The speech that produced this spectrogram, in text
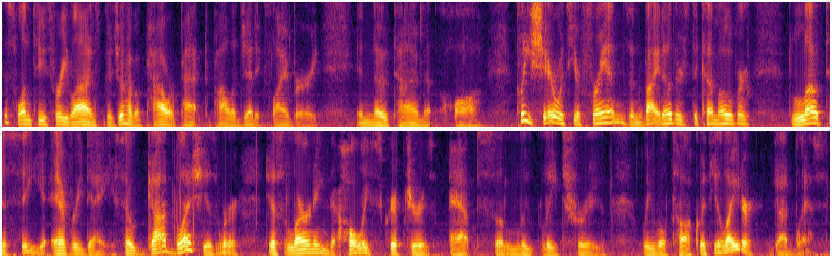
Just one, two, three lines, because you'll have a power packed apologetics library in no time at all. Please share with your friends, invite others to come over. Love to see you every day. So God bless you as we're just learning that Holy Scripture is absolutely true. We will talk with you later. God bless.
